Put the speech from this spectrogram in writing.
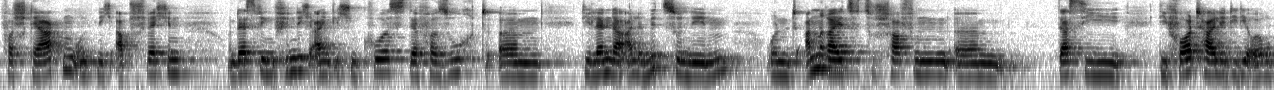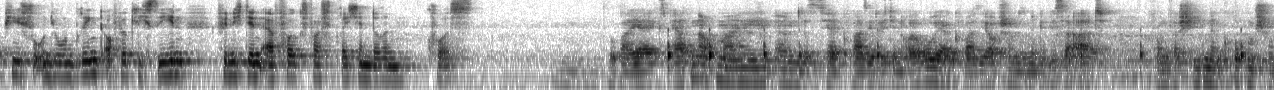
verstärken und nicht abschwächen. Und deswegen finde ich eigentlich einen Kurs, der versucht, ähm, die Länder alle mitzunehmen und Anreize zu schaffen, ähm, dass sie die Vorteile, die die Europäische Union bringt, auch wirklich sehen, finde ich den erfolgsversprechenderen Kurs. Wobei ja Experten auch meinen, ähm, dass es ja quasi durch den Euro ja quasi auch schon so eine gewisse Art von verschiedenen Gruppen schon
